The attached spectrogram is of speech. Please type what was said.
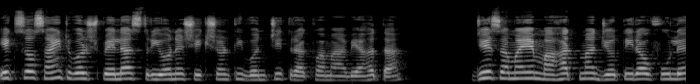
એકસો સાઠ વર્ષ પહેલાં સ્ત્રીઓને શિક્ષણથી વંચિત રાખવામાં આવ્યા હતા. જે સમયે મહાત્મા જ્યોતિરાવ ફૂલે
